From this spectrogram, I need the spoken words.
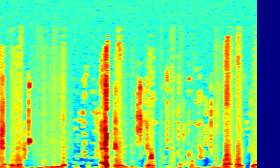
他们这个产业，他就是这个，他把它做。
